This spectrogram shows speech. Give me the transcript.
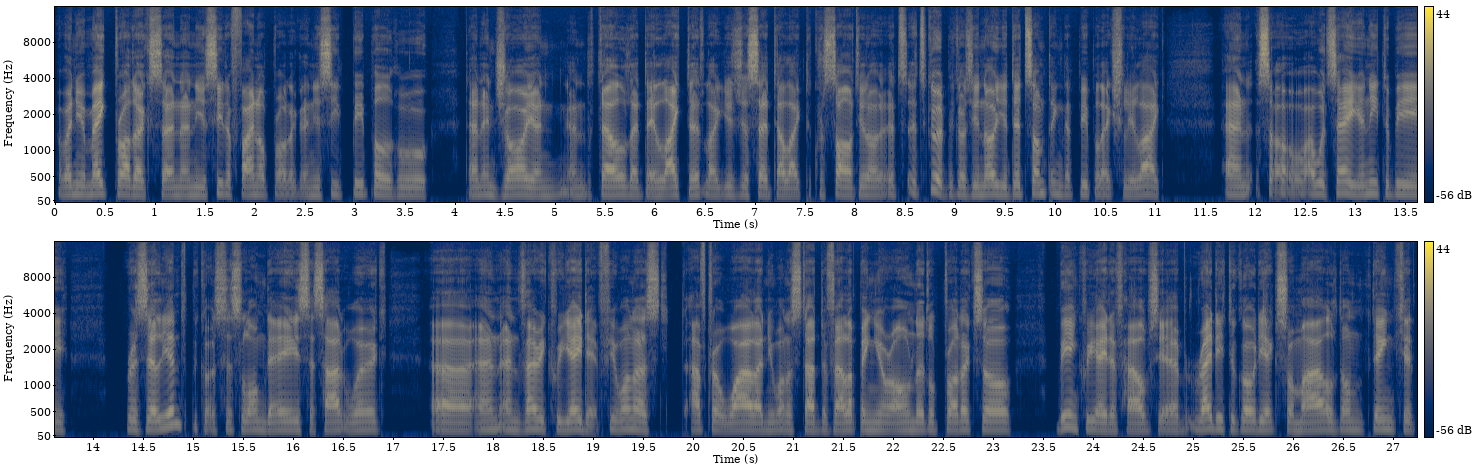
when you make products and then you see the final product and you see people who then enjoy and, and tell that they liked it, like you just said, they like the croissant, you know, it's it's good because you know you did something that people actually like. And so I would say you need to be resilient because it's long days, it's hard work, uh, and and very creative. You want to after a while, and you want to start developing your own little product. So being creative helps. Yeah, ready to go the extra mile. Don't think it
